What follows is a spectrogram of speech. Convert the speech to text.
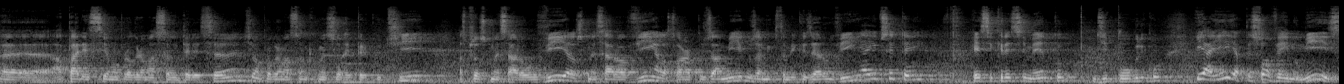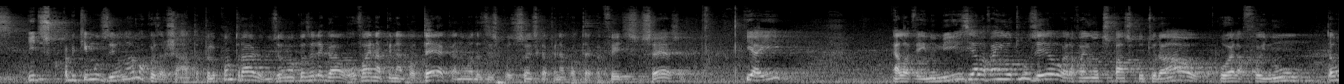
é, aparecer uma programação interessante, uma programação que começou a repercutir, as pessoas começaram a ouvir, elas começaram a vir, elas falaram para os amigos, os amigos também quiseram vir, e aí você tem esse crescimento de público. E aí a pessoa vem no MIS e descobre que museu não é uma coisa chata, pelo contrário, o museu é uma coisa legal. Ou vai na Pinacoteca, numa das exposições que a Pinacoteca fez de sucesso, e aí ela vem no MIS e ela vai em outro museu, ela vai em outro espaço cultural, ou ela foi num. Então,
